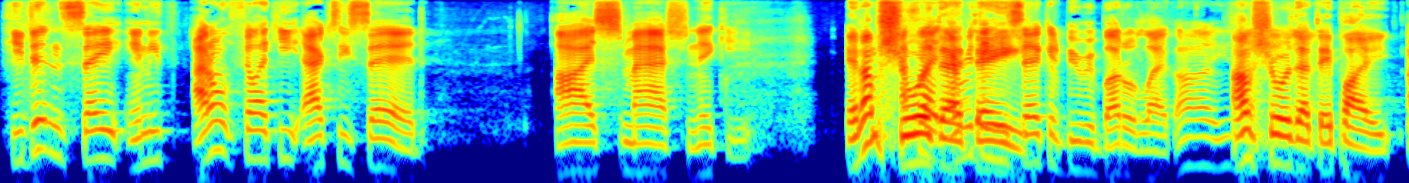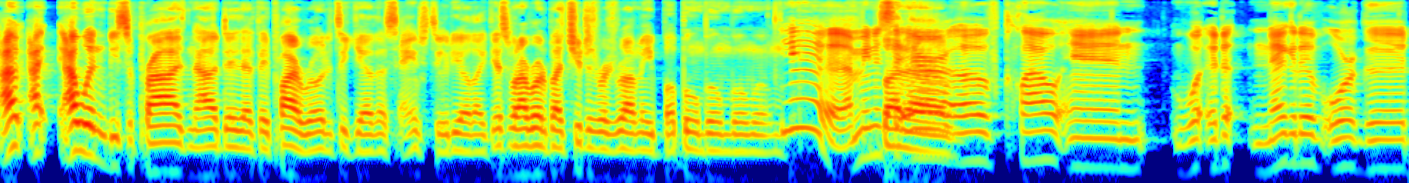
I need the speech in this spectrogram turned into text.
he didn't say any. I don't feel like he actually said, "I smashed Nicki." And I'm sure like that everything they. he said could be rebutted. Like, oh, I'm sure that they probably. I, I I wouldn't be surprised nowadays that they probably wrote it together same studio. Like this, is what I wrote about you. Just wrote about me. Boom, boom, boom, boom, boom. Yeah, I mean, it's But, the era uh, of clout and what it, negative or good.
